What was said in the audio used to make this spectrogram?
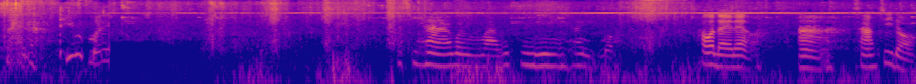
ใส่ละทิมไว้สิหาเบิ่งว่าวิธีนี้ให้อีกบอกเข้าได้แล้ว อ่าสามสี่ดอก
